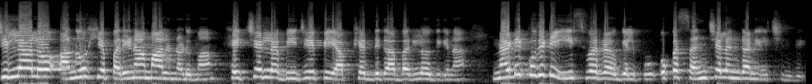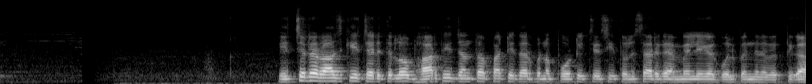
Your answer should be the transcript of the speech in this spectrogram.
జిల్లాలో అనూహ్య పరిణామాల నడుమ హెచ్ఎల్ల బీజేపీ అభ్యర్థిగా బరిలో దిగిన నడి కుదిటి ఈశ్వరరావు గెలుపు ఒక సంచలంగా నిలిచింది హెచ్ఎల్ రాజకీయ చరిత్రలో భారతీయ జనతా పార్టీ తరఫున పోటీ చేసి తొలిసారిగా ఎమ్మెల్యేగా గొలుపొందిన వ్యక్తిగా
